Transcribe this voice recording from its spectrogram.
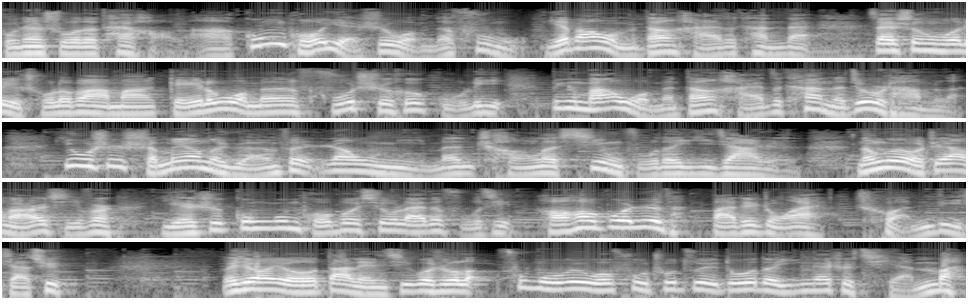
姑娘说的太好了啊！公婆也是我们的父母，也把我们当孩子看待。在生活里，除了爸妈给了我们扶持和鼓励，并把我们当孩子看的，就是他们了。又是什么样的缘分，让你们成了幸福的一家人？能够有这样的儿媳妇，也是公公婆婆修来的福气。好好过日子，把这种爱传递下去。微信网友大脸西瓜说了：“父母为我付出最多的应该是钱吧，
